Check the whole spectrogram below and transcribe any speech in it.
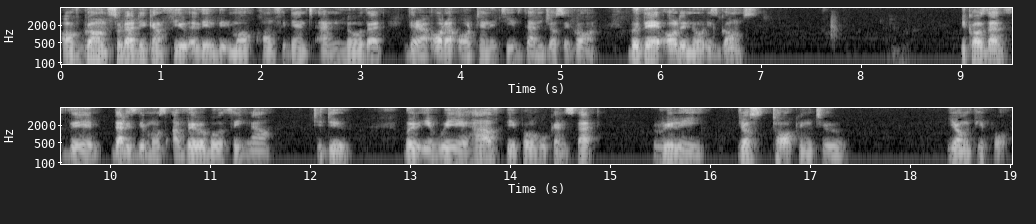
of guns so that they can feel a little bit more confident and know that there are other alternatives than just a gun. But they all they know is guns. Because that's the that is the most available thing now to do. But if we have people who can start really just talking to young people,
